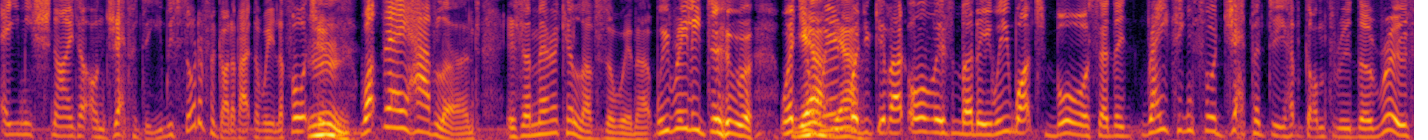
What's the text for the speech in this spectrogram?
Amy Schneider on Jeopardy, we've sort of forgot about the Wheel of Fortune. Mm. What they have learned is America loves a winner. We really do. When Yeah, you win, yeah. when you give out all this money, we watch more. So the ratings for Jeopardy have gone through the roof.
